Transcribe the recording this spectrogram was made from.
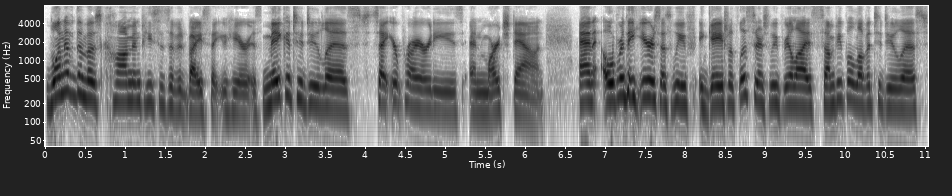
one of the most common pieces of advice that you hear is make a to do list, set your priorities, and march down. And over the years, as we've engaged with listeners, we've realized some people love a to do list,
